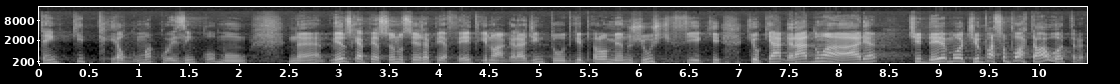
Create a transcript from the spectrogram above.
Tem que ter alguma coisa em comum. Né? Mesmo que a pessoa não seja perfeita, que não agrade em tudo, que pelo menos justifique que o que agrada uma área te dê motivo para suportar a outra.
